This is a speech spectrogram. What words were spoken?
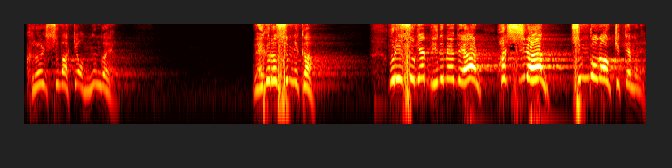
그럴 수밖에 없는 거예요. 왜 그렇습니까? 우리 속에 믿음에 대한 확실한 증거가 없기 때문에.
